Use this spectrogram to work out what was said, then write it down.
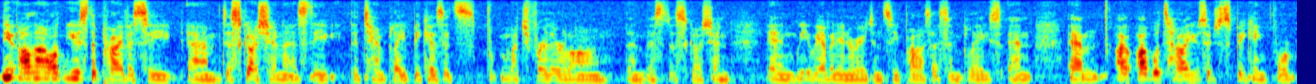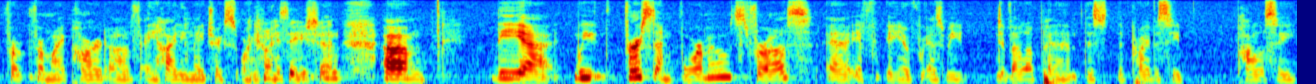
you, I'll, I'll use the privacy um, discussion as the, the template because it's much further along than this discussion, and we, we have an interagency process in place. And um, I, I will tell you, so just speaking for, for, for my part of a highly matrix organization, um, the uh, we first and foremost for us, uh, if you know, if, as we develop uh, this the privacy policy,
